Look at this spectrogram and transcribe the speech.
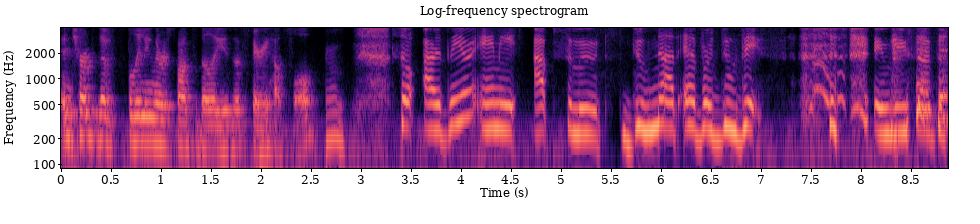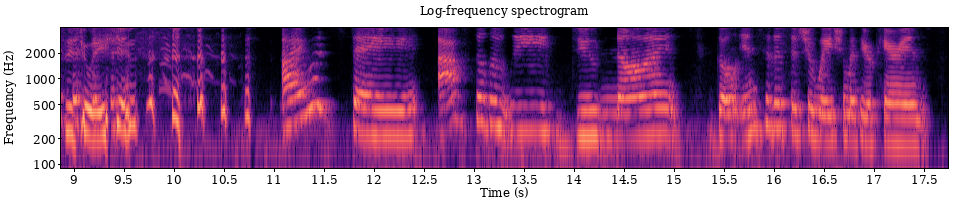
in terms of splitting the responsibilities, that's very helpful. So, are there any absolute do not ever do this in these types of situations? I would say absolutely do not go into the situation with your parents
